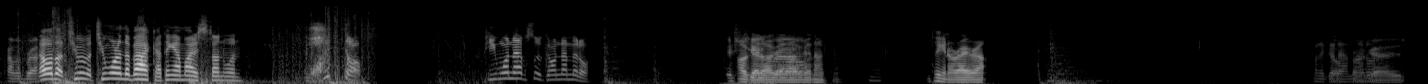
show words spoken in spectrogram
We're coming, bro. Oh, the two two more in the back. I think I might have stunned one. What the f- P1 absolute, going down middle. There's Okay, two, okay, bro. okay, okay. I'm taking a right route. I'm gonna go Go down front, middle. guys.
